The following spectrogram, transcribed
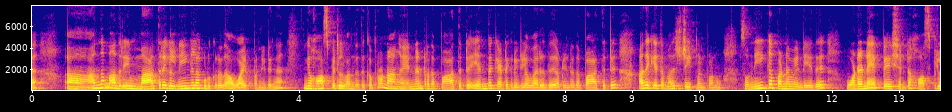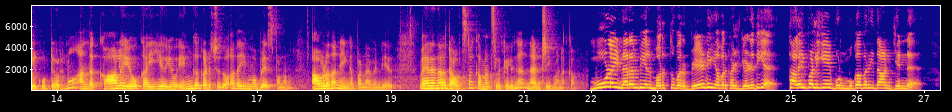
அந்த மாதிரி மாத்திரைகள் நீங்களாக கொடுக்குறத அவாய்ட் பண்ணிவிடுங்க இங்கே ஹாஸ்பிட்டல் வந்ததுக்கப்புறம் நாங்கள் என்னன்றதை பார்த்துட்டு எந்த கேட்டகரிக்குள்ளே வருது அப்படின்றத பார்த்துட்டு அதுக்கேற்ற மாதிரி ட்ரீட்மெண்ட் பண்ணுவோம். ஸோ நீங்கள் பண்ண வேண்டியது உடனே பேஷண்ட்டை ஹாஸ்பிட்டல் கூட்டி வரணும். அந்த காலையோ கையையோ எங்கே கடிச்சதோ அதை இம்மோபிளைஸ் பண்ணணும். அவ்வளோதான் நீங்கள் பண்ண வேண்டியது. வேறு ஏதாவது டவுட்ஸ்னால் கமெண்ட்ஸில் கேளுங்க. நன்றி வணக்கம். மூளை நரம்பியல் மருத்துவர் வேணி அவர்கள் எழுதிய தலைவலியே உன் முகவரிதான் என்ன?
